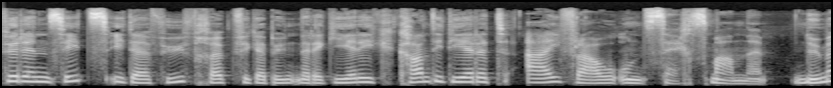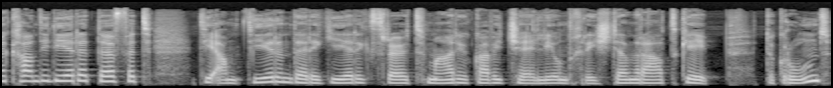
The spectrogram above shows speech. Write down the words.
Für den Sitz in der fünfköpfigen Bündner Regierung kandidieren eine Frau und sechs Männer. Nicht mehr kandidieren dürfen die amtierenden Regierungsräte Mario Cavicelli und Christian Rathgeb. Der Grund?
